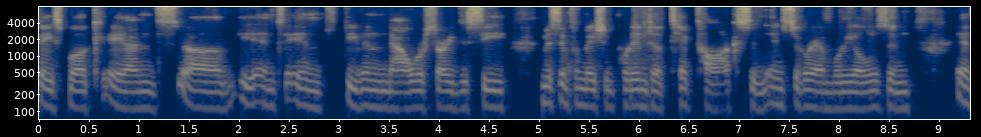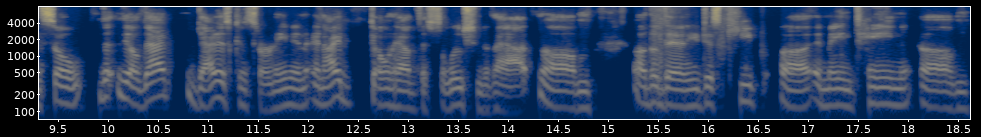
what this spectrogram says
Facebook, and, uh, and and even now we're starting to see misinformation put into TikToks and Instagram Reels, and and so th- you know that that is concerning, and and I don't have the solution to that, um, other than you just keep uh, and maintain um,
